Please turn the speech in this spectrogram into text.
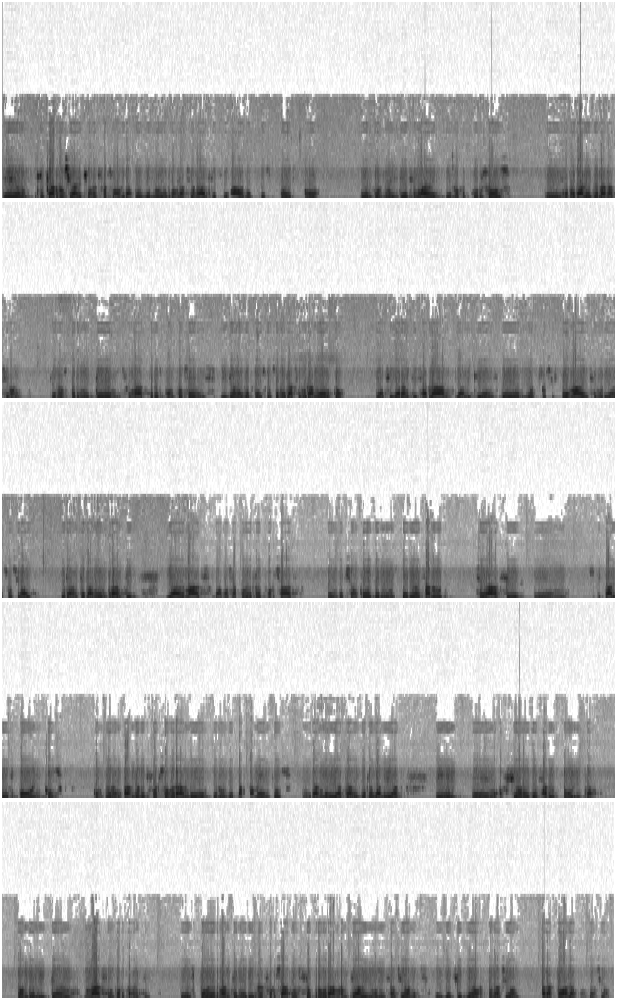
Eh, Ricardo, se ha hecho un esfuerzo muy grande desde el gobierno nacional, reflejado en el presupuesto del 2019, de los recursos eh, generales de la nación, que nos permite sumar 3.6 billones de pesos en el aseguramiento, y así garantizar la, liquidez de nuestro sistema de seguridad social durante el año entrante. Y además vamos a poder reforzar la inversión que desde el Ministerio de Salud se hace en hospitales públicos, complementando el esfuerzo grande de los departamentos, en gran medida a través de regalías, y en acciones de salud pública, donde el ítem más importante es poder mantener y reforzar nuestro programa ampliado de inmunizaciones, es decir, de vacunación para toda la población.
